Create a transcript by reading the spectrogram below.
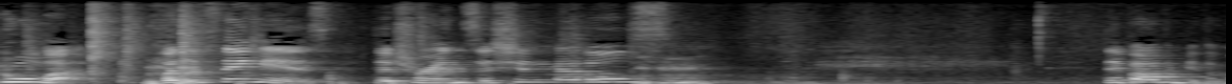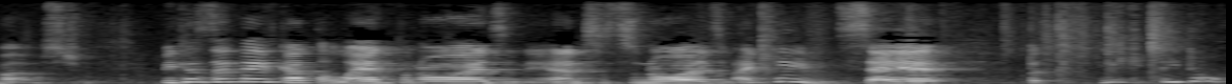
Too much. But the thing is, the transition metals, hmm they bother me the most. Because then they've got the lanthanoids and the antisonoids, and I can't even say it, but you, they don't,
